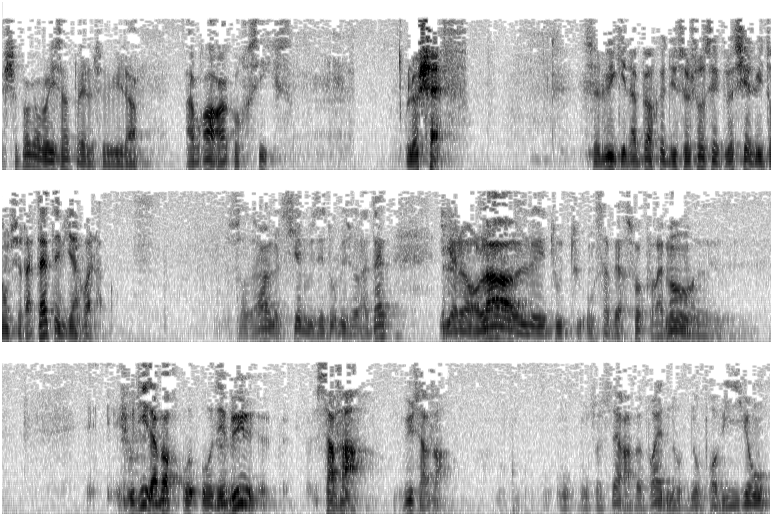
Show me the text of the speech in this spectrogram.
je ne sais pas comment il s'appelle celui-là, à bras raccourcis, le chef, celui qui n'a peur que d'une seule chose, c'est que le ciel lui tombe sur la tête, et bien voilà. le ciel vous est tombé sur la tête, et alors là, on s'aperçoit que vraiment, euh, je vous dis d'abord, au, début, ça va, vu ça va. On, se sert à peu près de nos, nos, provisions,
